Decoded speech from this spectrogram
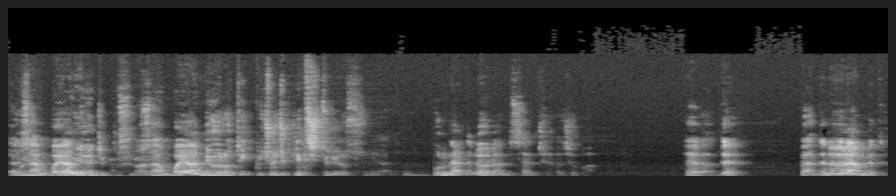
Ya Oyun- sen bayağı oyuncaklısı bence. sen bayağı nörotik bir çocuk yetiştiriyorsun yani. Bunu nereden öğrendi sence acaba? Herhalde benden öğrenmedi.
